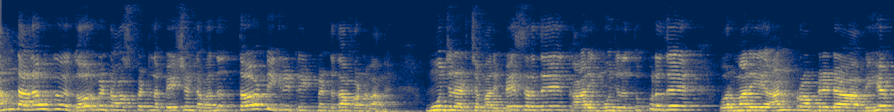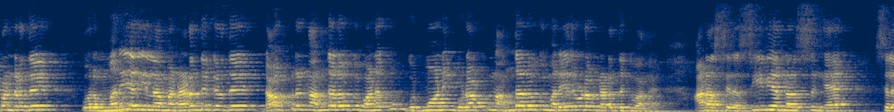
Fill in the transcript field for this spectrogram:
அந்த அளவுக்கு கவர்மெண்ட் ஹாஸ்பிட்டலில் பேஷண்ட்டை வந்து தேர்ட் டிகிரி ட்ரீட்மெண்ட் தான் பண்ணுவாங்க. மூஞ்சில் அடித்த மாதிரி பேசுறது காரி மூஞ்சில் துப்புறது ஒரு மாதிரி அன்ப்ராப்ரேட்டாக பிஹேவ் பண்ணுறது ஒரு மரியாதை இல்லாமல் நடந்துக்கிறது. டாக்டருங்க அந்த அளவுக்கு வணக்கம் குட் மார்னிங் குட் ஆஃப்டர்நூன் அந்த அளவுக்கு மரியாதையோட நடந்துக்குவாங்க. ஆனால் சில சீனியர் நர்ஸுங்க சில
